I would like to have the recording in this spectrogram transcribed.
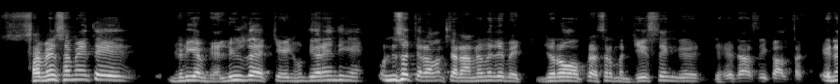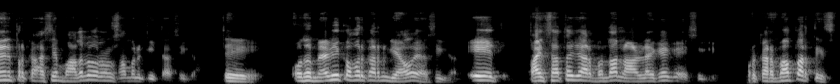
ਸਮੇਂ-ਸਮੇਂ ਤੇ ਜਿਹੜੀਆਂ ਵੈਲਿਊਜ਼ ਹੈ ਚੇਂਜ ਹੁੰਦੀਆਂ ਰਹਿੰਦੀਆਂ 1994 ਦੇ ਵਿੱਚ ਜਦੋਂ ਪ੍ਰੋਫੈਸਰ ਮਨਜੀਤ ਸਿੰਘ ਜਹੇਦਾਰ ਸੀ ਅਕਾਲ ਤਖਤ, ਇਹਨਾਂ ਨੇ ਪ੍ਰਕਾਸ਼ ਸਿੰਘ ਬਾਦਲ ਹੋਰਾਂ ਨੂੰ ਸਮਨ ਕੀਤਾ ਸੀਗਾ। ਤੇ ਉਦੋਂ ਮੈਂ ਵੀ ਕਵਰ ਕਰਨ ਗਿਆ ਹੋਇਆ ਸੀਗਾ। ਇਹ 5-7000 ਬੰਦਾ ਨਾਲ ਲੈ ਕੇ ਗਏ ਸੀਗੇ। ਪ੍ਰਕਰਮਾ ਭਰਤੀ ਸੀ।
